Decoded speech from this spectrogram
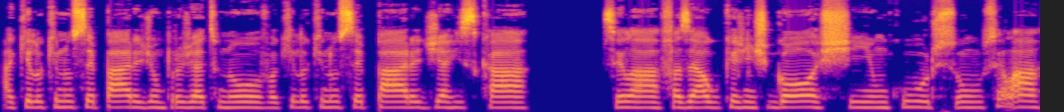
Aquilo que nos separa de um projeto novo, aquilo que nos separa de arriscar, sei lá, fazer algo que a gente goste, um curso, um, sei lá.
